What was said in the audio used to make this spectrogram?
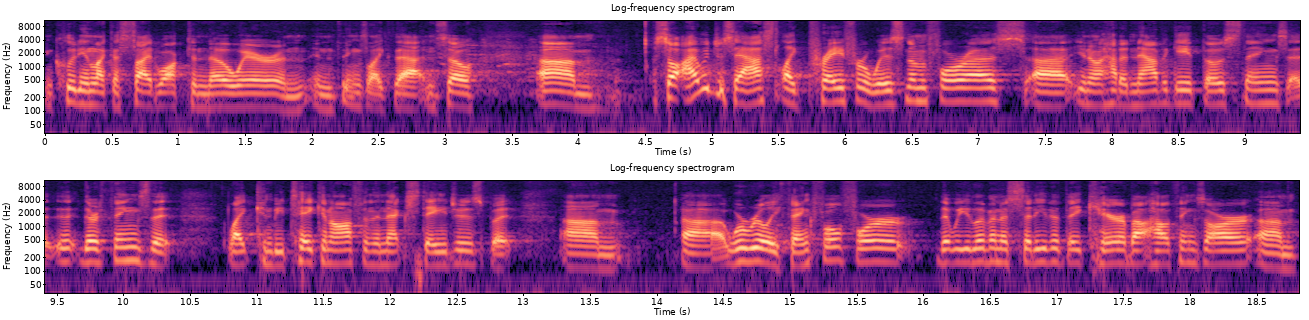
including like a sidewalk to nowhere and, and things like that. And so, um, so I would just ask, like, pray for wisdom for us. Uh, you know, how to navigate those things. Uh, there are things that like can be taken off in the next stages, but um, uh, we're really thankful for that we live in a city that they care about how things are. Um,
